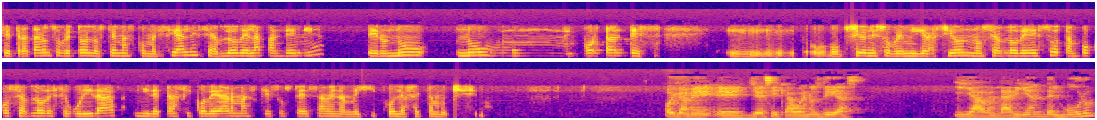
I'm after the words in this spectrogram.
se trataron sobre todo los temas comerciales, se habló de la pandemia, pero no, no hubo importantes eh, opciones sobre migración, no se habló de eso, tampoco se habló de seguridad ni de tráfico de armas, que eso ustedes saben a México le afecta muchísimo. Óigame, eh, Jessica, buenos días. ¿Y hablarían del muro?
